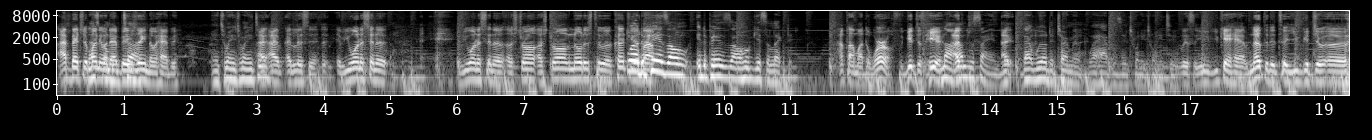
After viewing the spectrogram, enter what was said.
I bet your That's money on that be tough. Beijing don't happen. in 2022. I, I, I listen. If you want to send a, if you want to send a, a strong a strong notice to a country well, it about, depends on it depends on who gets elected. I'm talking about the world. Forget just here. No, I, am just saying I- that, that will determine what happens in 2022. Listen, you, you can't have nothing until you get your uh,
